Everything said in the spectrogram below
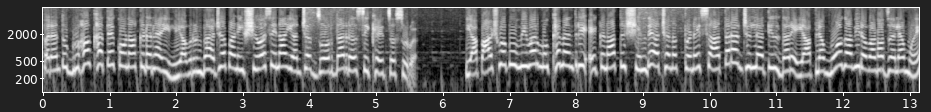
परंतु गृह खाते कोणाकडे राहील यावरून भाजप आणि शिवसेना यांच्यात जोरदार रस्सीखेच सुरू आहे. या पार्श्वभूमीवर मुख्यमंत्री एकनाथ शिंदे अचानकपणे सातारा जिल्ह्यातील दरे या आपल्या मूळ गावी रवाना झाल्यामुळे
